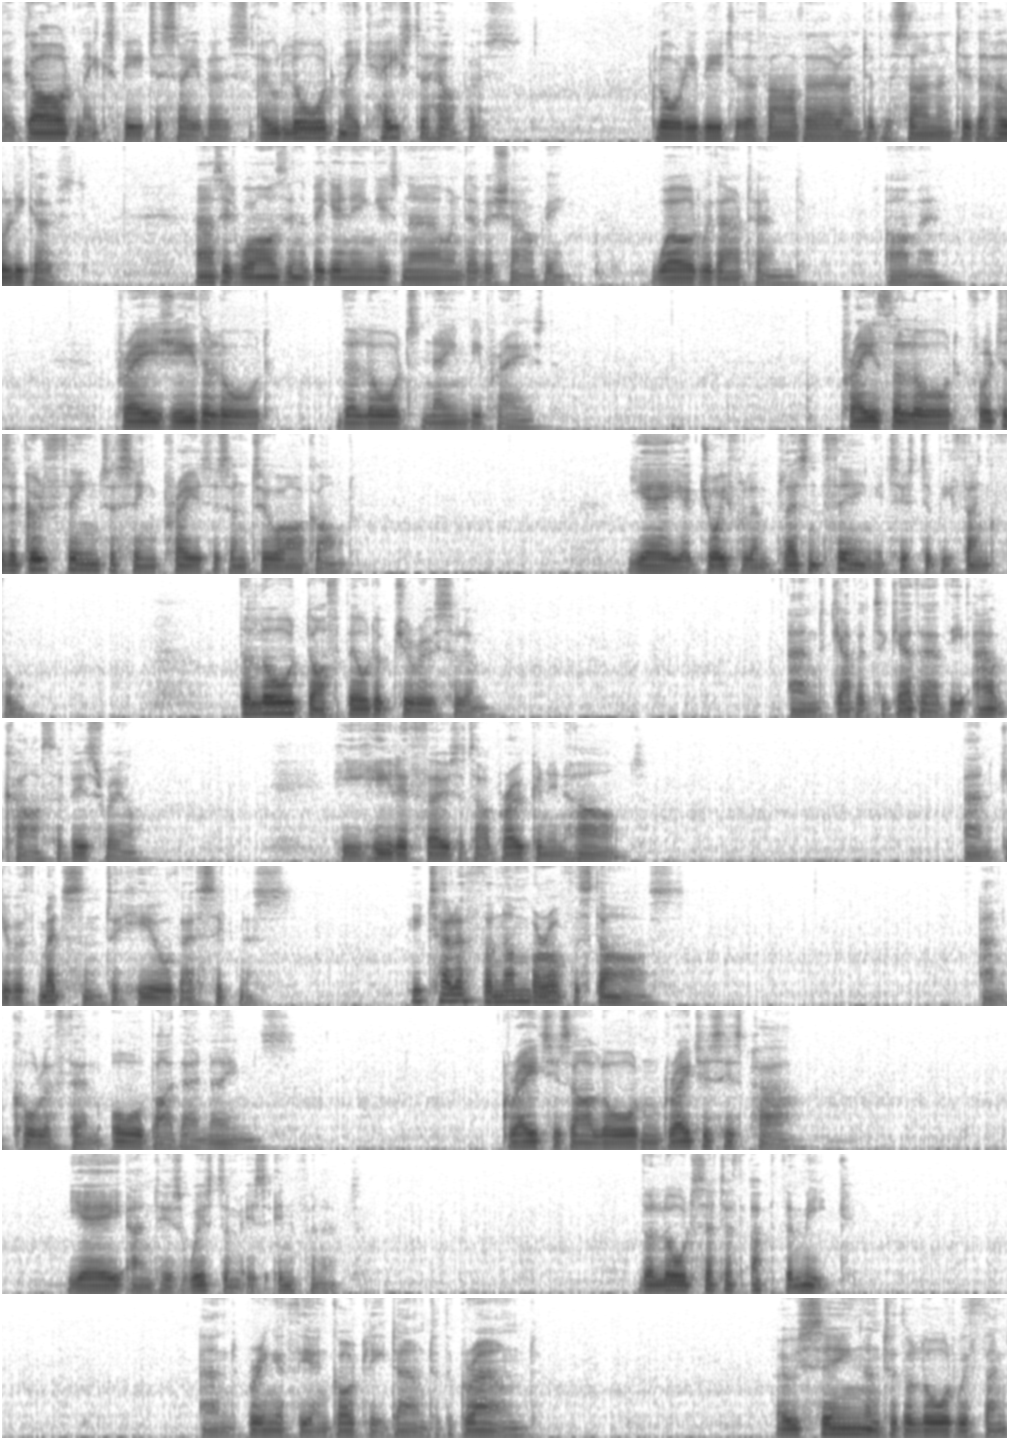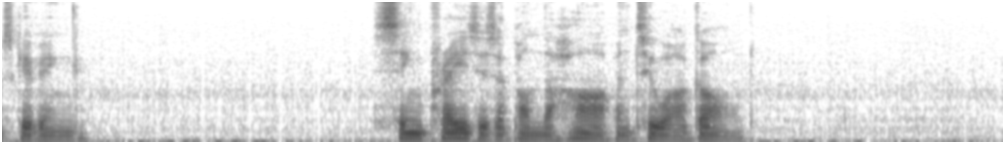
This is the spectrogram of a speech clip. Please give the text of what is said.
O God, make speed to save us. O Lord, make haste to help us. Glory be to the Father, and to the Son, and to the Holy Ghost, as it was in the beginning, is now, and ever shall be, world without end. Amen. Praise ye the Lord, the Lord's name be praised. Praise the Lord, for it is a good thing to sing praises unto our God. Yea, a joyful and pleasant thing it is to be thankful. The Lord doth build up Jerusalem, and gather together the outcasts of Israel. He healeth those that are broken in heart, and giveth medicine to heal their sickness. He telleth the number of the stars, and calleth them all by their names. Great is our Lord, and great is his power. Yea, and his wisdom is infinite. The Lord setteth up the meek, and bringeth the ungodly down to the ground. O sing unto the Lord with thanksgiving. Sing praises upon the harp unto our God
